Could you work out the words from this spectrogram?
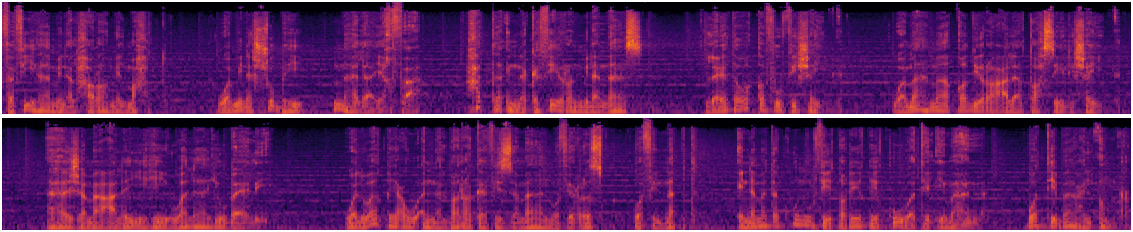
ففيها من الحرام المحض ومن الشبه ما لا يخفى حتى إن كثيرا من الناس لا يتوقف في شيء ومهما قدر على تحصيل شيء هجم عليه ولا يبالي. والواقع أن البركة في الزمان وفي الرزق وفي النبت إنما تكون في طريق قوة الإيمان واتباع الأمر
